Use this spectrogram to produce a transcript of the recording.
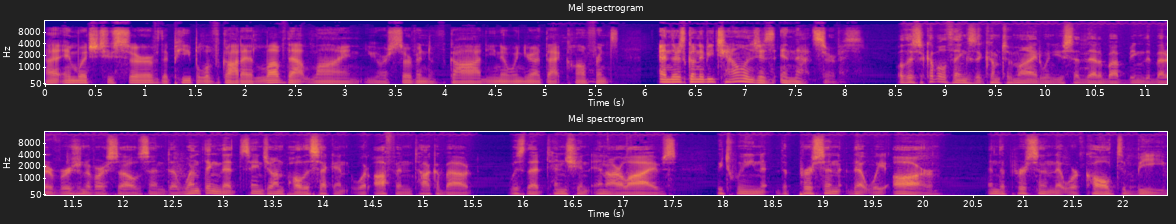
uh, in which to serve the people of God. I love that line. You are servant of God, you know, when you're at that conference. And there's going to be challenges in that service. Well, there's a couple of things that come to mind when you said that about being the better version of ourselves. And uh, one thing that St. John Paul II would often talk about was that tension in our lives between the person that we are and the person that we're called to be.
